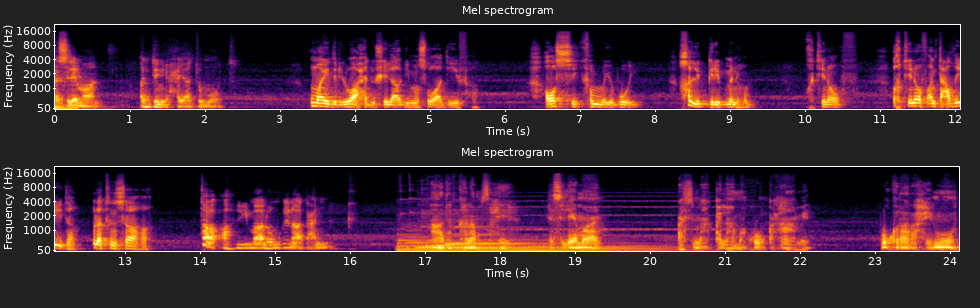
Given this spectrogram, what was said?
يا سليمان الدنيا حياة وموت وما يدري الواحد وش يلاقي من صواديفها. أوصيك في أمي وأبوي خليك قريب منهم. أختي نوف. أختي نوف أنت عضيدها ولا تنساها. ترى أهلي ما لهم غنات عنك. هذا الكلام صحيح يا سليمان. أسمع كلام أخوك عامر. بكرة راح يموت.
